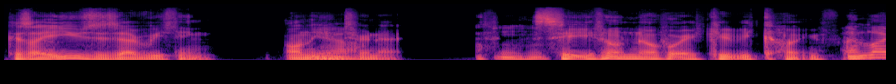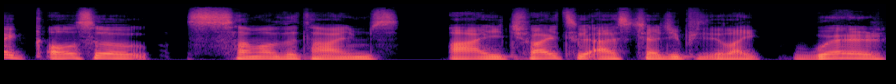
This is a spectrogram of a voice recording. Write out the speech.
Because it uses everything on the Yeah. internet. Mhm. So you don't know where it could be coming from. And like also some of the times I try to ask ChatGPT like where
